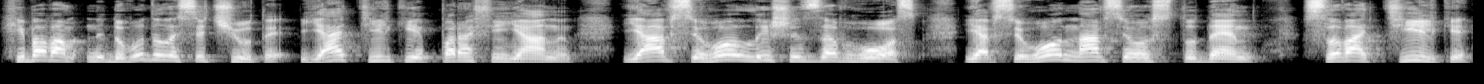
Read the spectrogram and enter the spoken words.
Хіба вам не доводилося чути? Я тільки парафіянин, я всього лише завгосп, я всього навсього студент. Слова тільки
